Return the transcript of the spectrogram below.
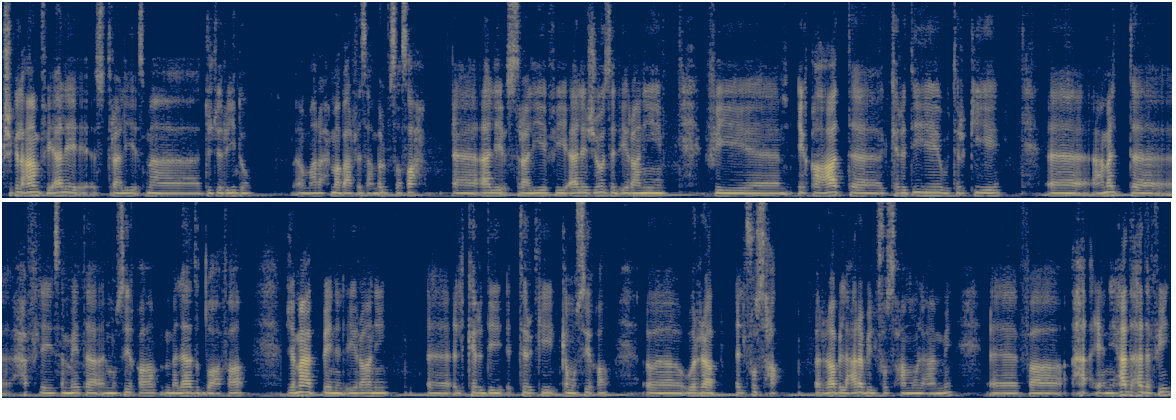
بشكل عام في آلة أسترالية اسمها دوجريدو آه، ما راح ما بعرف إذا عم بلفظها صح. آه، آلة أسترالية في آلة جوز الإيرانية. في إيقاعات كردية وتركية. عملت حفلة سميتها الموسيقى ملاذ الضعفاء. جمعت بين الإيراني الكردي التركي كموسيقى آه، والراب الفصحى الراب العربي الفصحى مو العامة آه، ف يعني هذا هدفي.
